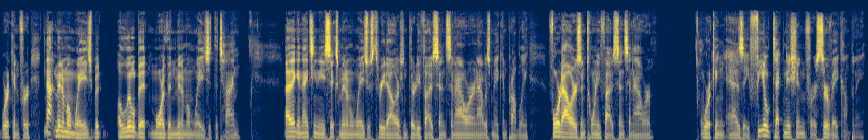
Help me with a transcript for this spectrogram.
working for not minimum wage, but a little bit more than minimum wage at the time. I think in 1986, minimum wage was $3.35 an hour, and I was making probably $4.25 an hour working as a field technician for a survey company.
